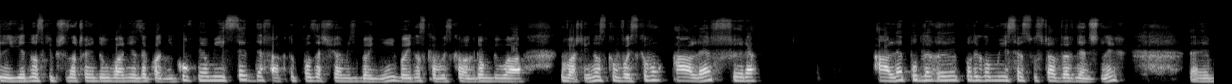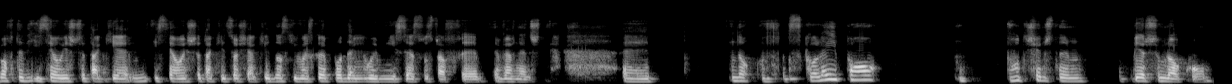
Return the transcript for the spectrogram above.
jednostki przeznaczonej do uwalniania zakładników miał miejsce de facto poza siłami zbrojnymi, bo jednostka wojskowa GROM była no właśnie jednostką wojskową, ale, w, ale podle, podległa Ministerstwu Spraw Wewnętrznych, e, bo wtedy istniało jeszcze takie, istniało jeszcze takie coś jak jednostki wojskowe podległe Ministerstwu Spraw e, Wewnętrznych. E, no, z kolei po 2001 roku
